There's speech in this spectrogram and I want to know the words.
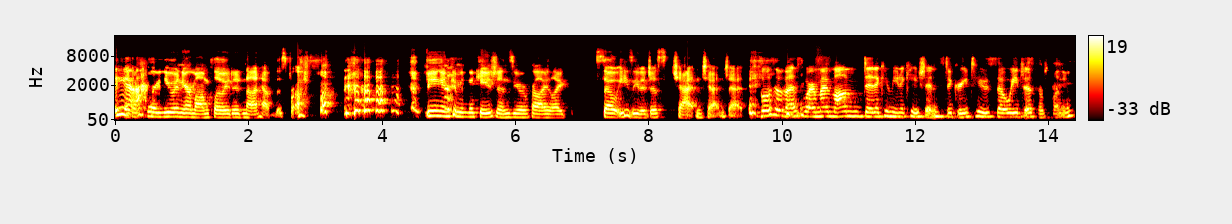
Yeah. Like, where you and your mom, Chloe, did not have this problem. being in communications, you were probably like so easy to just chat and chat and chat. Both of us were. My mom did a communications degree too, so we just That's funny.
